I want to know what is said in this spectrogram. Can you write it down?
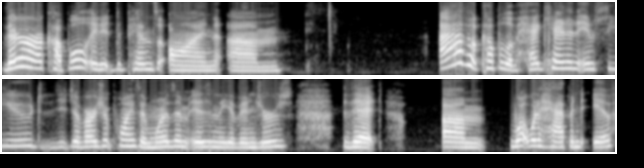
There are a couple, and it depends on. Um, I have a couple of headcanon MCU divergent points, and one of them is in the Avengers. That um, what would have happened if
